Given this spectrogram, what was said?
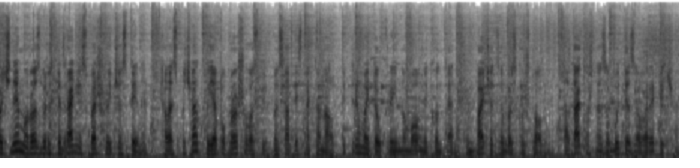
Почнемо розбір спідранів з першої частини, але спочатку я попрошу вас підписатись на канал, підтримайте україномовний контент, тим паче це безкоштовно. А також не забудьте заварити чай.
